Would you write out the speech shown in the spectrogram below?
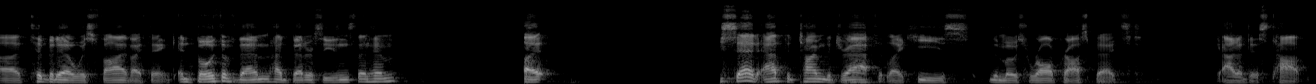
uh, Thibodeaux was five, I think, and both of them had better seasons than him. But he said at the time of the draft that like he's the most raw prospect out of this top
